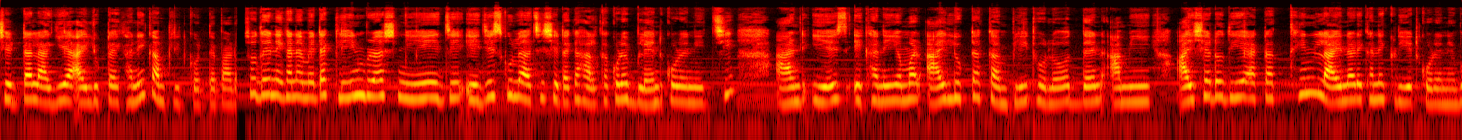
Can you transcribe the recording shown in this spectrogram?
শেডটা লাগিয়ে আই লুকটা এখানেই কমপ্লিট করতে পারো। সো দেন এখানে আমি একটা ক্লিন ব্রাশ নিয়ে যে এজেসগুলো আছে, সেটাকে হালকা করে ব্লেন্ড করে নিচ্ছি। অ্যান্ড ইয়েস এখানেই আমার আই লুকটা কমপ্লিট হলো। দেন আমি আই শ্যাডো দিয়ে একটা থিন লাইনার এখানে ক্রিয়েট করে নেব।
